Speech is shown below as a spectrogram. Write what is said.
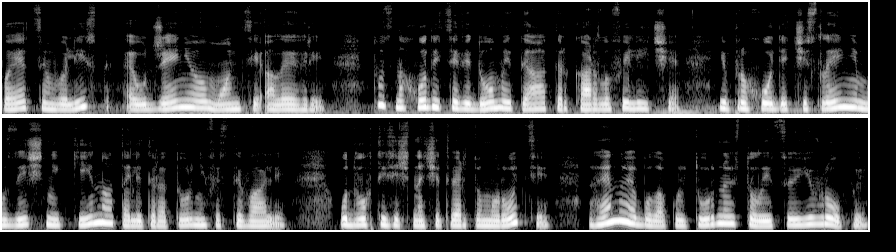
поет-символіст Еудженіо Монці Алегрі. Тут знаходиться відомий театр Карло Феліче і проходять численні музичні кіно та літературні фестивалі. У 2004 році Генуя була культурною столицею Європи.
